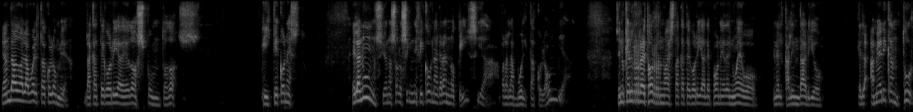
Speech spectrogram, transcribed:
Le han dado a la vuelta a Colombia la categoría de 2.2. ¿Y qué con esto? El anuncio no solo significó una gran noticia para la vuelta a Colombia, sino que el retorno a esta categoría le pone de nuevo en el calendario el American Tour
